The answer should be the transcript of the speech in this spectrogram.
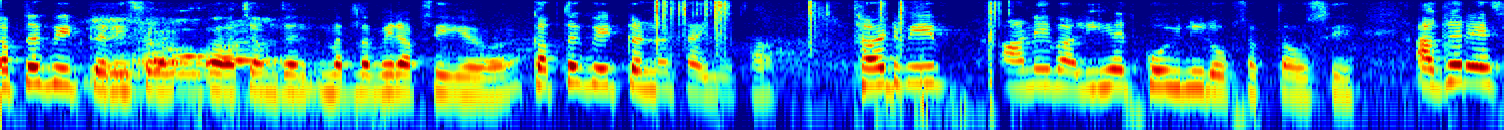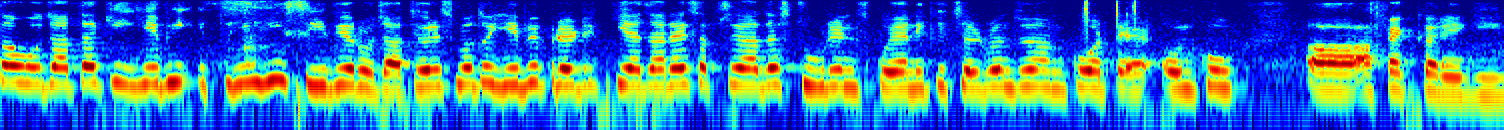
कब तक वेट करें सर चंदन मतलब मेरा आपसे ये हुआ। कब तक वेट करना चाहिए था? थर्ड वेव आने वाली है, कोई नहीं रोक सकता उसे। अगर ऐसा हो जाता कि ये भी इतनी ही सीवियर हो जाती है और इसमें तो ये भी प्रेडिक्ट किया जा रहा है सबसे ज़्यादा स्टूडेंट्स को, यानी कि चिल्ड्रन जो है, उनको उनको अफेक्ट करेगी।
